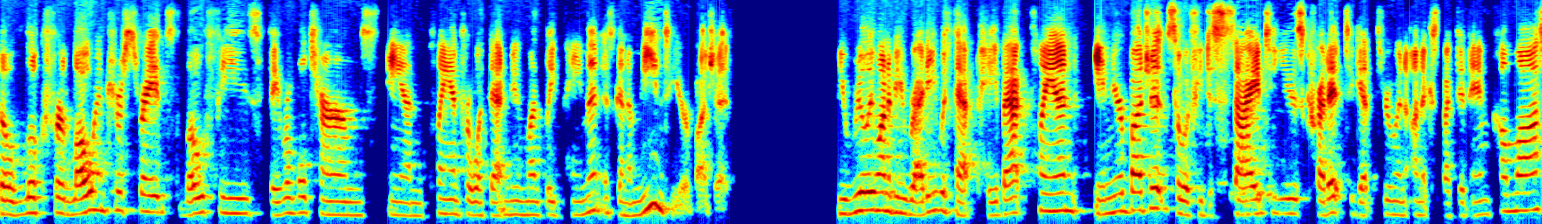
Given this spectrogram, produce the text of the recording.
So look for low interest rates, low fees, favorable terms, and plan for what that new monthly payment is going to mean to your budget. You really want to be ready with that payback plan in your budget. So if you decide to use credit to get through an unexpected income loss,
